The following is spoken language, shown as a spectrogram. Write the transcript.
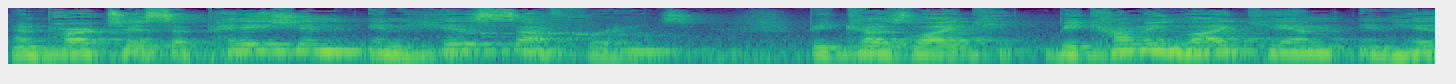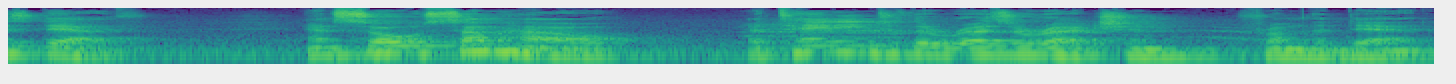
and participation in his sufferings, because like becoming like him in his death, and so somehow attaining to the resurrection from the dead.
